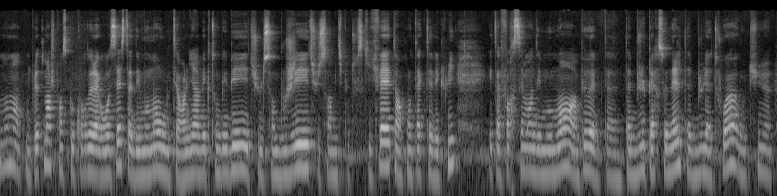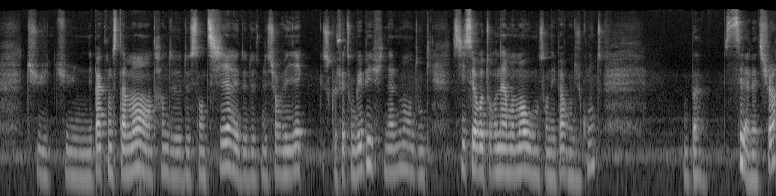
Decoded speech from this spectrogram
Non, non, complètement. Je pense qu'au cours de la grossesse, t'as des moments où t'es en lien avec ton bébé et tu le sens bouger, tu sens un petit peu tout ce qu'il fait, t'es en contact avec lui. Et t'as forcément des moments un peu avec ta, bulle personnelle, ta bulle à toi, où tu, tu, tu n'es pas constamment en train de, sentir et de, de, surveiller ce que fait ton bébé finalement. Donc, s'il s'est retourné à un moment où on s'en est pas rendu compte, bah, c'est la nature.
